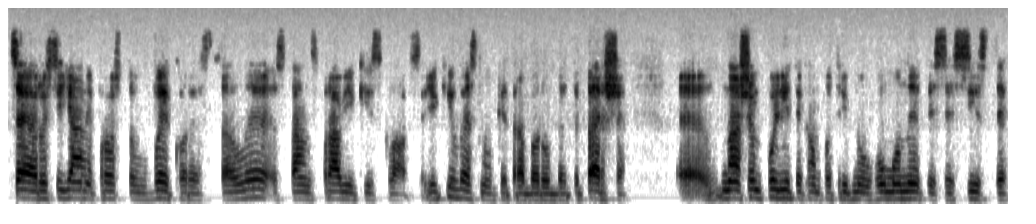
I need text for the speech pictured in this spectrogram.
Це росіяни просто використали стан справ, який склався. Які висновки треба робити? Перше, нашим політикам потрібно вгомонитися, сісти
